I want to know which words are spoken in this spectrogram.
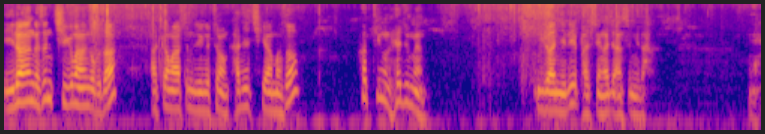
이러한 것은 지금 하는 것보다 아까 말씀드린 것처럼 가지치기 하면서 커팅을 해주면 이러한 일이 발생하지 않습니다. 예.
